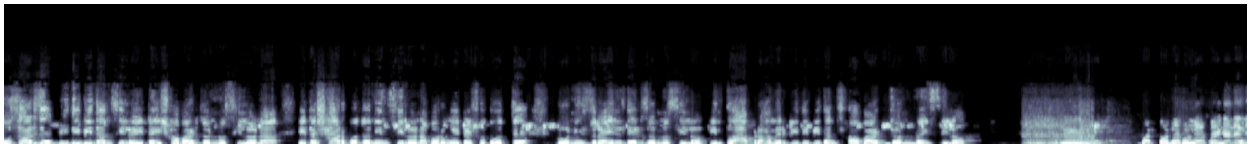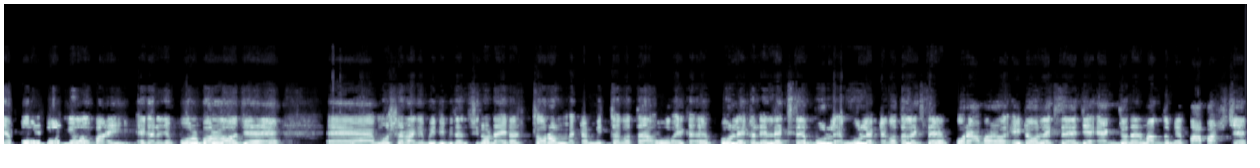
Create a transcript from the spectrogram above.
মুসার যে বিধিবিধান ছিল এটাই সবার জন্য ছিল না। এটা সার্বজনীন ছিল না বরং এটা শুধু হচ্ছে বন ইসরায়েলদের জন্য ছিল কিন্তু আব্রাহামের বিধিবিধান সবার জন্যই ছিল। হুম। দেখুন এখানে যে পোল বলল ভাই এখানে যে পোল বলল যে আহ, মশার আগে বিধিবিধান ছিল না। এটা চরম একটা মিথ্যা কথা। ও পোল এখানে লেখছে ভুল ভুল একটা কথা লেখছে। পরে আবার এটাও লেখছে যে একজনের মাধ্যমে পাপ আসছে।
